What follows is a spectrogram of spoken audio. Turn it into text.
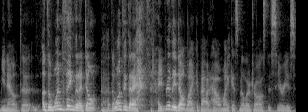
you know, the uh, the one thing that I don't, uh, the one thing that I that I really don't like about how Mike S. Miller draws this series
